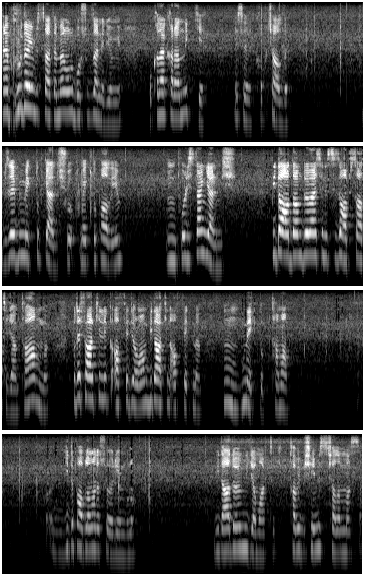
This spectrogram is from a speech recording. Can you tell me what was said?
He buradaymış zaten. Ben onu boşluk zannediyorum ya. O kadar karanlık ki. Neyse kapı çaldı. Bize bir mektup geldi. Şu mektubu alayım. Hmm, polisten gelmiş. Bir daha adam döverseniz sizi hapse atacağım. Tamam mı? Bu defakilik affediyorum ama bir dahakini affetmem. Hmm, bu mektup. Tamam. Gidip ablama da söyleyeyim bunu. Bir daha dövmeyeceğim artık. Tabii bir şeyimiz çalınmazsa.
